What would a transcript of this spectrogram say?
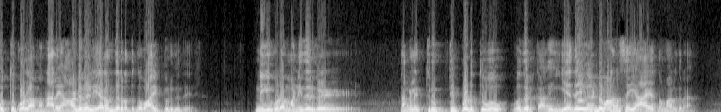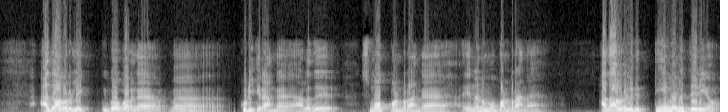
ஒத்துக்கொள்ளாம நிறைய ஆடுகள் இறந்துடுறதுக்கு வாய்ப்பு இருக்குது. இன்னைக்கு கூட மனிதர்கள் தங்களை திருப்திப்படுத்துவதற்காக எதை வேண்டுமானாலும் செய்ய ஆயத்தமா இருக்கிறாங்க. அது அவர்களை இப்போ பாருங்க குடிக்கிறாங்க அல்லது ஸ்மோக் பண்றாங்க என்னென்னமோ பண்றாங்க. அது அவர்களுக்கு தீமைன்னு தெரியும்.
